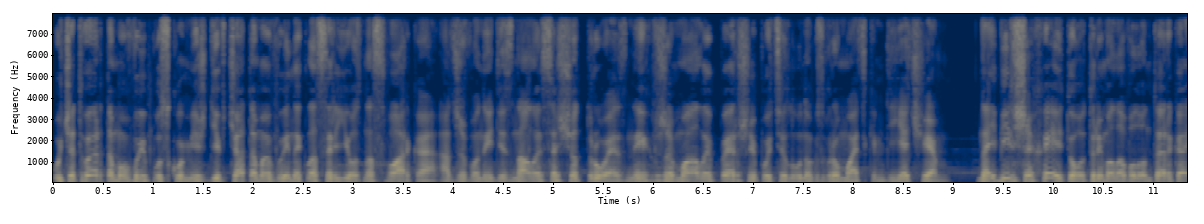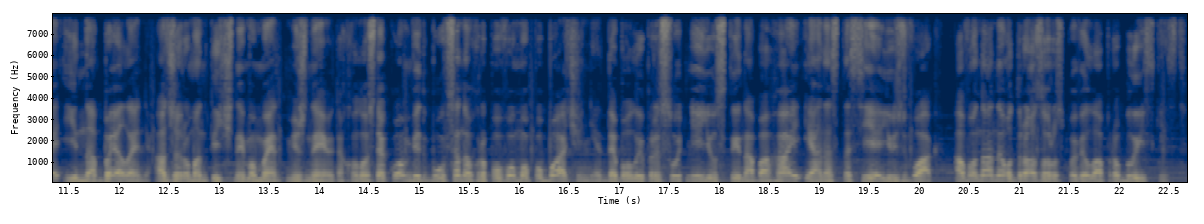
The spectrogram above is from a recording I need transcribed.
У четвертому випуску між дівчатами виникла серйозна сварка, адже вони дізналися, що троє з них вже мали перший поцілунок з громадським діячем. Найбільше хейту отримала волонтерка Інна Белень, адже романтичний момент між нею та холостяком відбувся на груповому побаченні, де були присутні Юстина Багай і Анастасія Юзьвак, а вона не одразу розповіла про близькість.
